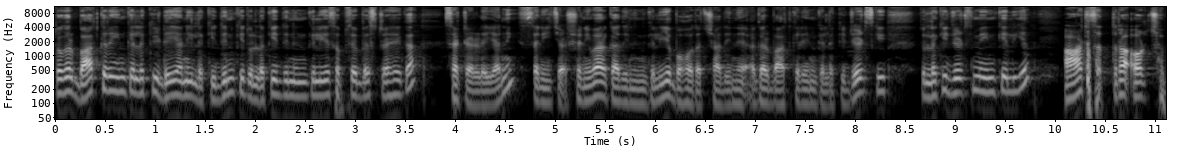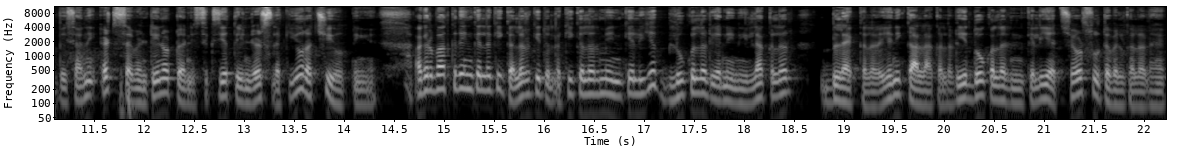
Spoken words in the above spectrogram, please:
तो अगर बात करें इनके लकी डे, यानी लकी दिन की तो लकी दिन इनके लिए सबसे बेस्ट रहेगा सैटरडे, यानी शनिचर शनिवार का दिन इनके लिए बहुत अच्छा दिन है। अगर बात करें इनके लकी डेट्स की तो लकी डेट्स में इनके लिए आठ, सत्रह और छब्बीस, यानी एट, सेवनटीन और ट्वेंटी सिक्स, ये तीन डेट्स लकी और अच्छी होती हैं। अगर बात करें इनके लकी कलर की तो लकी कलर में इनके लिए ब्लू कलर, यानी नीला कलर, ब्लैक कलर, यानी काला कलर, ये दो कलर इनके लिए अच्छे और सूटेबल कलर हैं।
